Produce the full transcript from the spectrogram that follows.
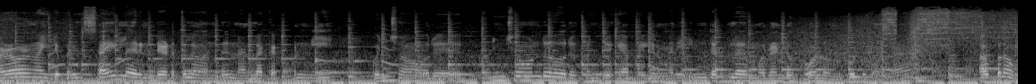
அழகான ஆகிட்ட பிறகு சைடில் ரெண்டு இடத்துல வந்து நல்லா கட் பண்ணி கொஞ்சம் ஒரு கொஞ்சோண்டு ஒரு கொஞ்சம் கேப் வைக்கிற மாதிரி இந்த இடத்துல ரெண்டு ஹோல் ஒன்று போட்டுக்கோங்க. அப்புறம்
